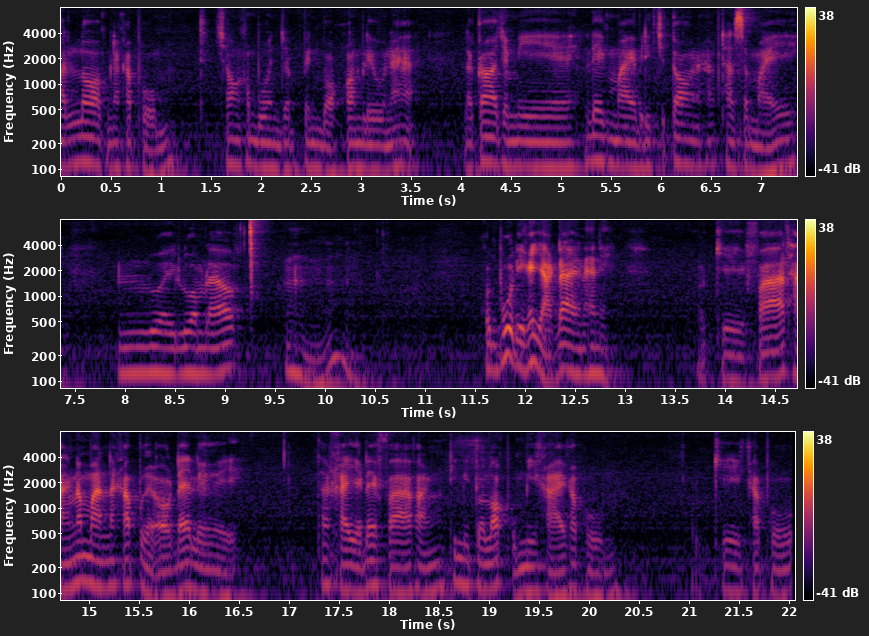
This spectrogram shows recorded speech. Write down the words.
วัดรอบนะครับผม ช่องข้างบนจะเป็นบอกความเร็วนะฮะ แล้วก็จะมีเลขไมล์ดิจิตอลนะครับ ทันสมัยรวยรวมแล้ว คนพูดเองก็อยากได้นะนี่ โอเคฝาถังน้ำมันนะครับ เปิดออกได้เลย ถ้าใครอยากได้ฝาถังที่มีตัวล็อกผมมีขายครับผม โอเคครับผม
